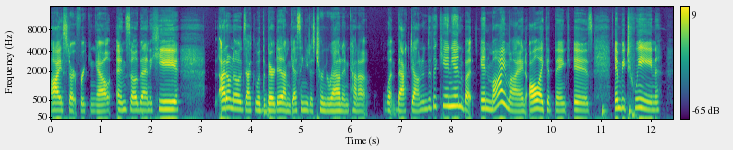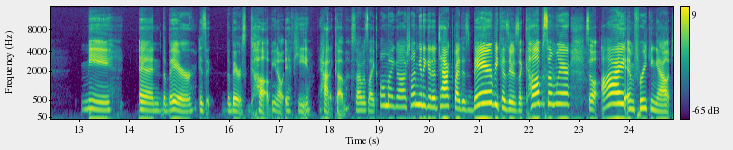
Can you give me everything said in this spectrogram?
I start freaking out. And so then he, I don't know exactly what the bear did. I'm guessing he just turned around and kind of went back down into the canyon. But in my mind, all I could think is in between me and the bear is the bear's cub, you know, if he had a cub. So I was like, oh my gosh, I'm going to get attacked by this bear because there's a cub somewhere. So I am freaking out.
